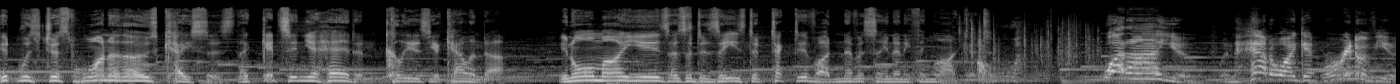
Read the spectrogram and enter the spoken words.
It was just one of those cases that gets in your head and clears your calendar. In all my years as a disease detective, I'd never seen anything like it. What are you? And how do I get rid of you?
